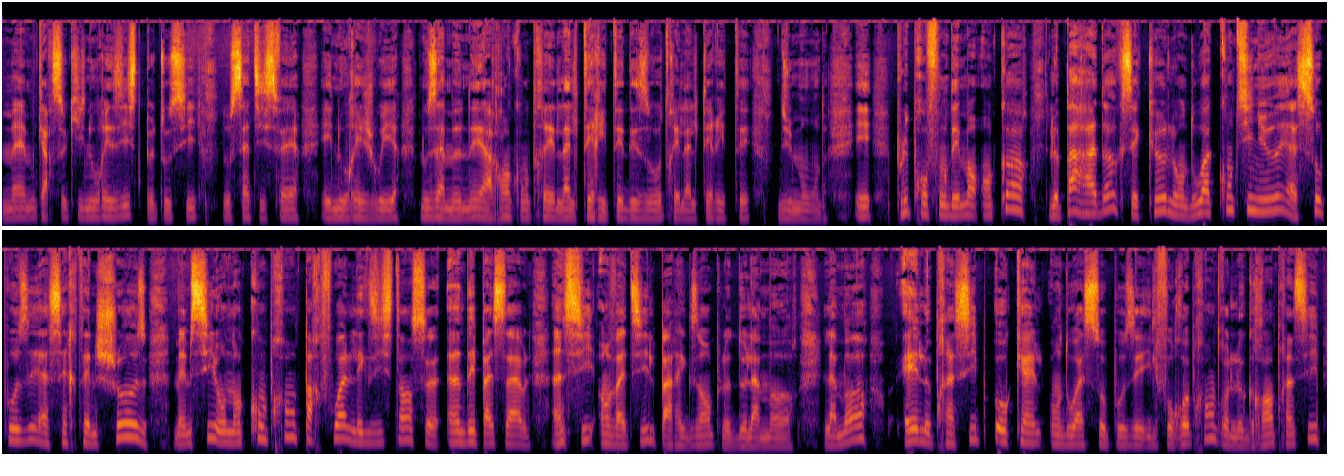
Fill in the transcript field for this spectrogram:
même, car ce qui nous résiste peut aussi nous satisfaire et nous réjouir, nous amener à rencontrer l'altérité des autres et l'altérité du monde. Et plus profondément encore, le paradoxe est que l'on doit continuer à s'opposer à certaines choses, même si on en comprend parfois l'existence indépassable ainsi en va-t-il, par exemple, de la mort. La mort est le principe auquel on doit s'opposer. Il faut reprendre le grand principe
